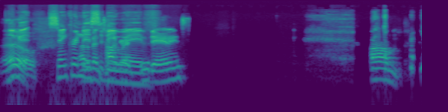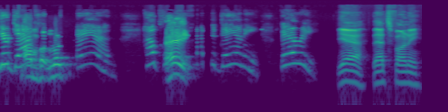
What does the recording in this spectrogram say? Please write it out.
Look oh, at I'd have been synchronicity wave. Um, Your dad's um, but look, a man. How close Hey. is that to Danny? Barry. Yeah, that's funny.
